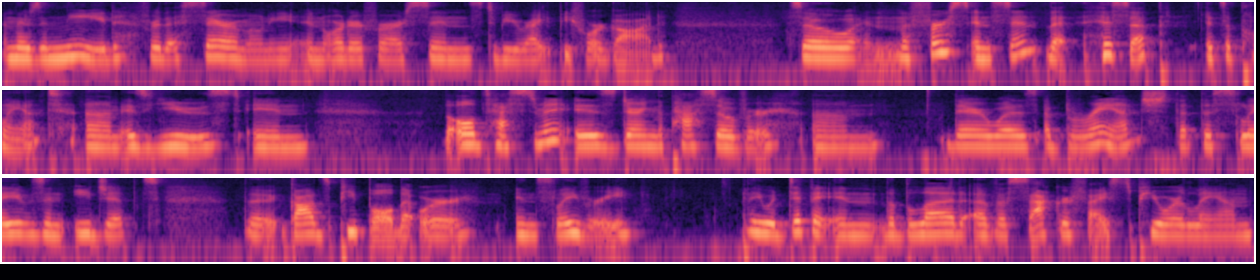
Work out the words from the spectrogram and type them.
and there's a need for this ceremony in order for our sins to be right before God. So, in the first instant, that hyssop it's a plant, um, is used in the Old Testament is during the Passover. Um, there was a branch that the slaves in Egypt, the God's people that were in slavery, they would dip it in the blood of a sacrificed pure lamb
